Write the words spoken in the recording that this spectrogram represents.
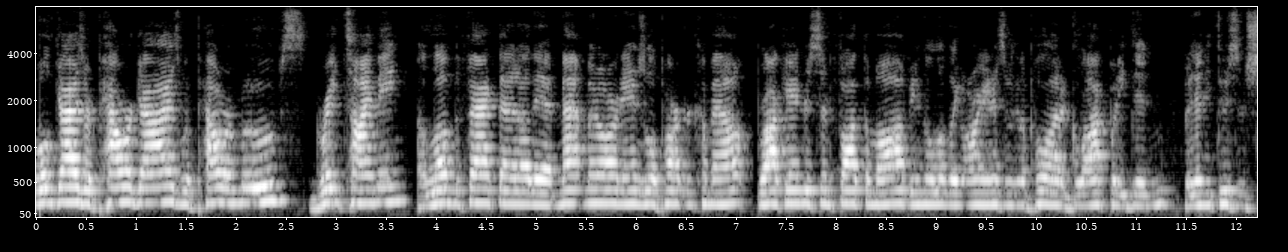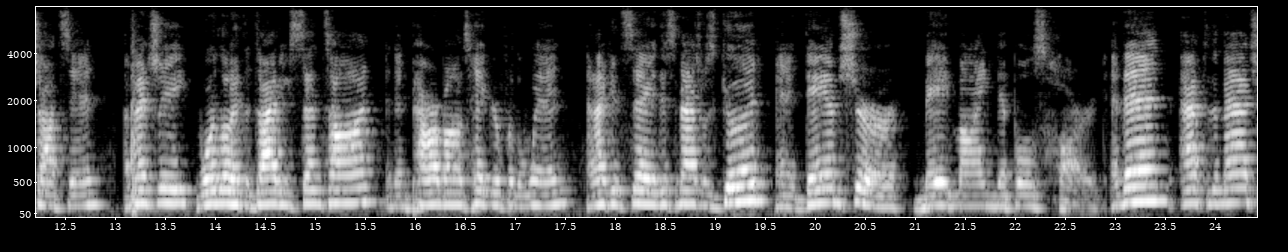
Both guys are power guys with power moves. Great timing. I love the fact that uh, they had Matt Menard and Angelo Parker come out. Brock Anderson fought them off, even though it looked like Arn Anderson was going to pull out a Glock, but he didn't. But then he threw some shots in. Eventually, Wardlow hit the diving senton and then power bombs Hager for the win. And I can say this match was good and it damn sure made my nipples hard. And then after the match,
